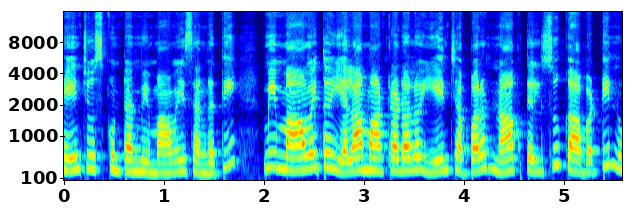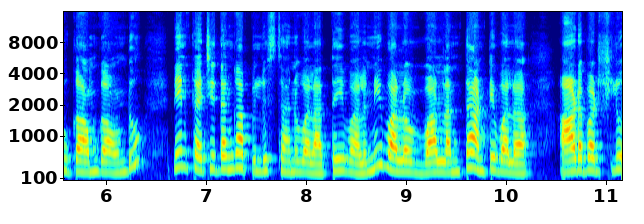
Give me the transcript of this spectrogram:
నేను చూసుకుంటాను మీ మామయ్య సంగతి. మీ మామయ్యతో ఎలా మాట్లాడాలో ఏం చెప్పాలో నాకు తెలుసు కాబట్టి నువ్వు కామ్గా ఉండు. నేను ఖచ్చితంగా పిలుస్తాను వాళ్ళ అత్తయ్య వాళ్ళని. వాళ్ళ వాళ్ళంతా అంటే వాళ్ళ ఆడపడుచులు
